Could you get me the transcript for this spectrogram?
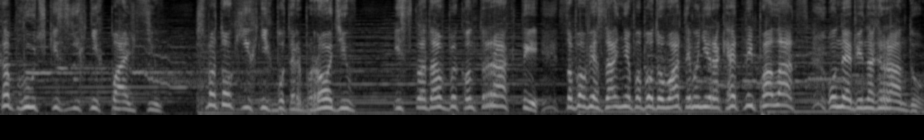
каплучки з їхніх пальців, шматок їхніх бутербродів, і складав би контракти зобов'язання побудувати мені ракетний палац у небі на гранду.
